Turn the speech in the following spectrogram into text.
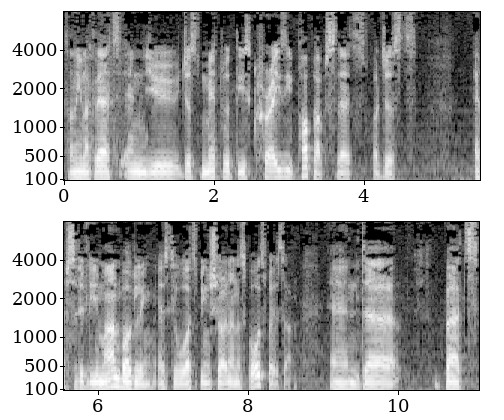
something like that, and you just met with these crazy pop-ups that are just absolutely mind-boggling as to what's being shown on a sports website. And, uh, but,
